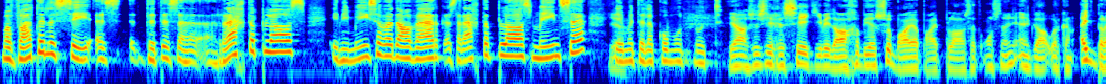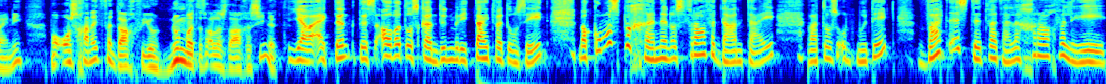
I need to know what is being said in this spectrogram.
Maar wat hulle sê is dit is 'n regte plaas en die mense wat daar werk is regte plaas mense. Jy Ja. moet hulle kom ontmoet. Ja, soos jy gesê het, jy weet daar gebeur so baie op daai plaas dat ons nou nie eintlik daaroor kan uitbrei nie, maar ons gaan net vandag vir jou noem wat ons alles daar gesien het. Ja, ek dink dis al wat ons kan doen met die tyd wat ons het. Maar kom ons begin en ons vra vir Dante wat ons ontmoet het. Wat is dit wat hulle graag wil hê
